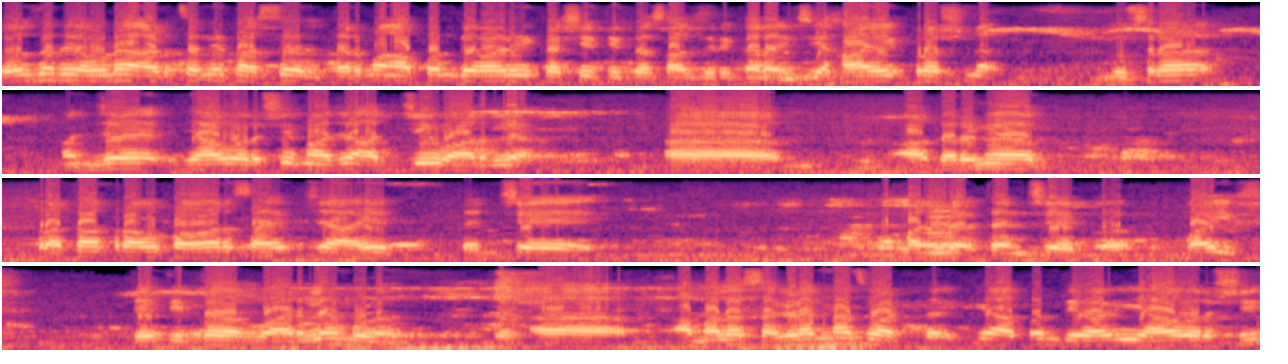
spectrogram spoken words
तो जर एवढ्या अडचणीत असेल तर मग आपण दिवाळी कशी तिथं साजरी करायची? हा एक प्रश्न. दुसरा म्हणजे या वर्षी माझ्या आजी वारल्या. आदरणीय प्रतापराव पवार साहेब जे आहेत त्यांचे म्हणलं त्यांचे वाईफ ते तिथं वारल्यामुळं आम्हाला सगळ्यांनाच वाटतं की आपण दिवाळी ह्या वर्षी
